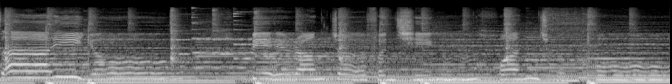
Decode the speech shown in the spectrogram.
再有，别让这份情换成空。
